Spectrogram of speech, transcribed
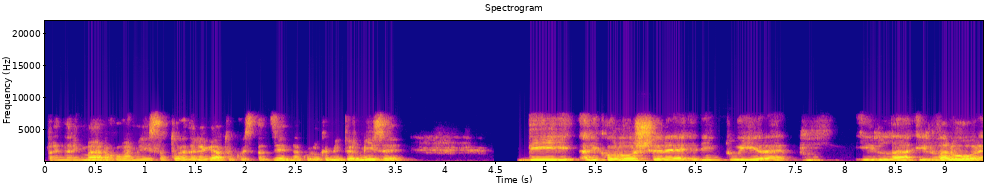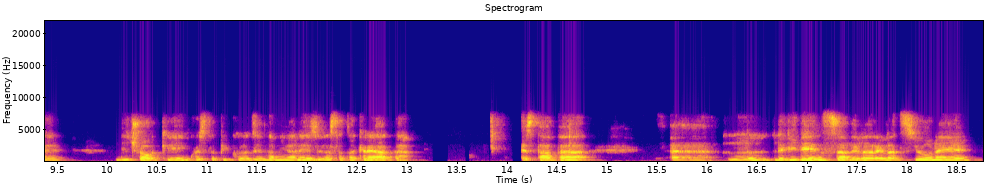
prendere in mano come amministratore delegato questa azienda, quello che mi permise di riconoscere e di intuire il, il valore di ciò che in questa piccola azienda milanese era stata creata è stata eh, l'evidenza della relazione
